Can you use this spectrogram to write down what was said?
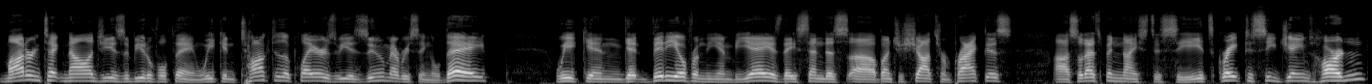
modern technology is a beautiful thing. We can talk to the players via Zoom every single day. We can get video from the NBA as they send us uh, a bunch of shots from practice. Uh, so that's been nice to see. It's great to see James Harden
